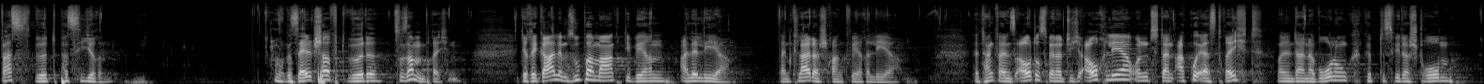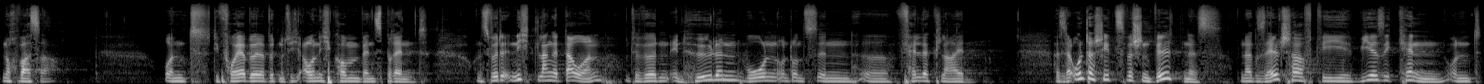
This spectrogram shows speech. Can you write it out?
Was wird passieren? Unsere Gesellschaft würde zusammenbrechen. Die Regale im Supermarkt, die wären alle leer. Dein Kleiderschrank wäre leer. Der Tank deines Autos wäre natürlich auch leer und dein Akku erst recht, weil in deiner Wohnung gibt es weder Strom noch Wasser. Und die Feuerwehr wird natürlich auch nicht kommen, wenn es brennt. Und es würde nicht lange dauern und wir würden in Höhlen wohnen und uns in äh, Felle kleiden. Also der Unterschied zwischen Wildnis und einer Gesellschaft, wie wir sie kennen und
